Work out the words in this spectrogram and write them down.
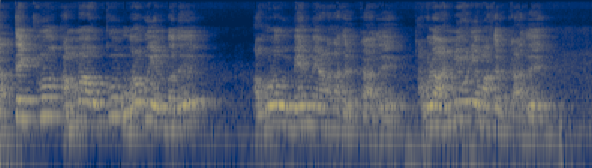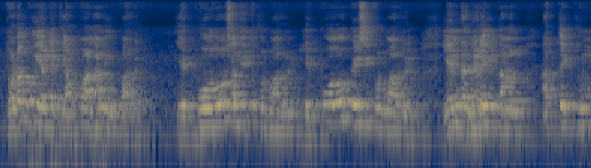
அத்தைக்கும் அம்மாவுக்கும் உறவு என்பது அவ்வளவு மேன்மையானதாக இருக்காது. அவ்வளோ அந்யோன்யமாக இருக்காது. தொடர்பு எல்லைக்கு அப்பால் தான் இருப்பார்கள். எப்போதோ சந்தித்துக் கொள்வார்கள் எப்போதோ பேசிக் கொள்வார்கள் என்ற நிலையில்தான் அத்தைக்கும்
